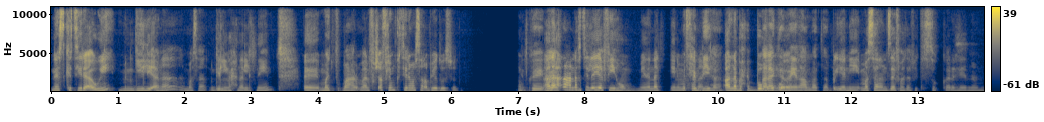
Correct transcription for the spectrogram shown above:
ناس كتيرة قوي من جيلي أنا مثلا جيلنا إحنا الاثنين ما ما يعرفوش أفلام كتيرة مثلا أبيض وأسود. okay أنا أنا عن نفسي ليا فيهم يعني أنا يعني بتحبيها؟ أنا بحبهم أنا كمان عامة. يعني مثلا زي فتافيت السكر هنا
